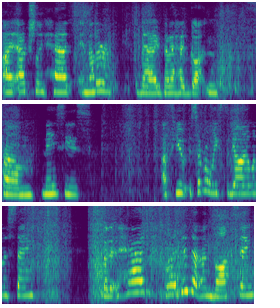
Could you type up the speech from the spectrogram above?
I actually had another bag that I had gotten from Macy's a few, several weeks ago, I want to say. But it had, when I did that unboxing,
